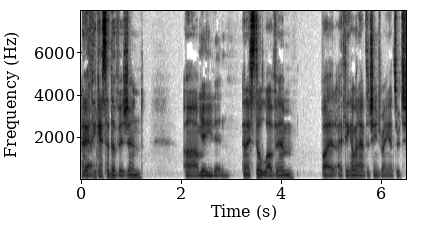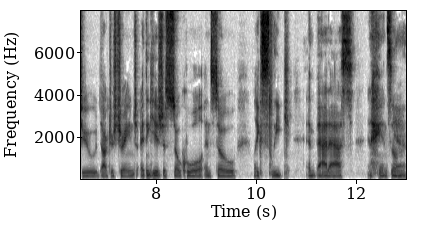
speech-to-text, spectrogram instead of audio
and I think I said the Vision. Um, yeah, you did. and I still love him, but I think I'm gonna have to change my answer to Doctor Strange. I think he is just so cool and so like sleek and badass and handsome. Yeah.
